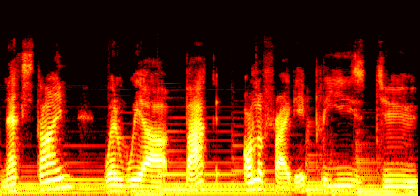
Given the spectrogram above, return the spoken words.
next time, when we are back on a Friday, please do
